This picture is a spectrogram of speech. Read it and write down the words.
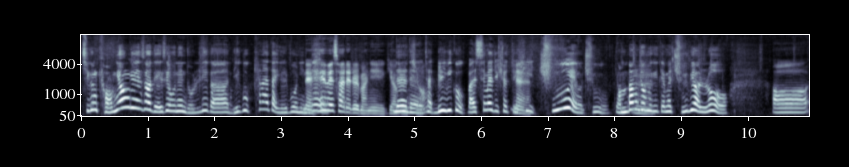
지금 경영계에서 내세우는 논리가 미국, 캐나다, 일본인데 네, 해외 사례를 많이 얘기하고 네네. 있죠. 자, 미국 말씀해 주셨듯이 네. 주예요, 주. 연방 정부이기 음. 때문에 주별로 어,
